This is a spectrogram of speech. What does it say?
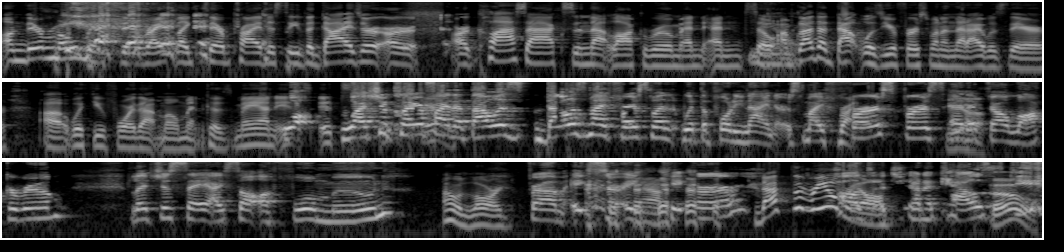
on their moments there, right? Like their privacy. The guys are, are are class acts in that locker room, and and so I'm glad that that was your first one and that I was there uh, with you for that moment because man, it's well, it's. well, I should it's clarify scary. that that was that was my first one with the 49ers. My Right. first first Yeah. NFL locker room. Let's just say I saw a full moon Oh Lord, from a certain kicker that's the real real. called Janikowski.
